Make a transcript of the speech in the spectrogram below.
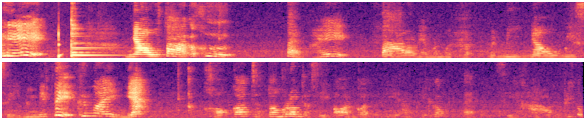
งาตาจ้ะพี่ เงาตาก็คือ แต่งให้ตาเราเนี่ยมันเหมือนแบบมันมีเงา มีสี มีมิติขึ้นมาอย่างเงี้ยเขาก็จะต้องเริ่มจากสีอ่อนก่อนจ้ะพี่อะพี่ก็แปะสีขาวแล้วพี่ก็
